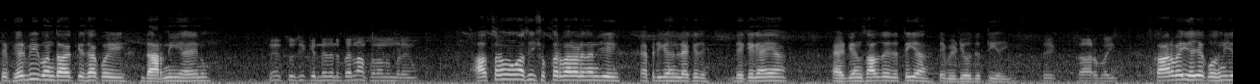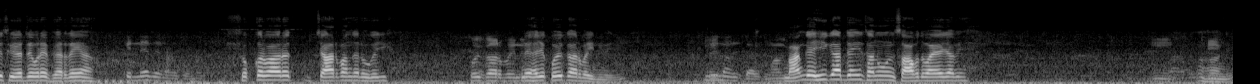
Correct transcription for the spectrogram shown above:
ਤੇ ਫਿਰ ਵੀ ਬੰਦਾ ਕਿਸੇ ਕੋਈ ਡਰ ਨਹੀਂ ਹੈ ਇਹਨੂੰ। ਨਹੀਂ ਤੁਸੀਂ ਕਿੰਨੇ ਦਿਨ ਪਹਿਲਾਂ ਅਫਸਰਾਂ ਨੂੰ ਮਿਲੇ ਹੋ? ਅਫਸਰਾਂ ਨੂੰ ਅਸੀਂ ਸ਼ੁੱਕਰਵਾਰ ਵਾਲੇ ਦਿਨ ਜੀ ਐਪਲੀਕੇਸ਼ਨ ਲੈ ਕੇ ਦੇ- ਕੇ ਗਏ ਆ ਐਡੀਐਮ ਸਾਹਿਬ ਦੇ ਦਿੱਤੀ ਆ ਤੇ ਵੀਡੀਓ ਦਿੱਤੀ ਆ ਜੀ। ਤੇ ਕਾਰਵਾਈ? ਕਾਰਵਾਈ ਹਜੇ ਕੁਛ ਨਹੀਂ ਜੀ ਸਵੇਰ ਦੇ ਉਰੇ ਫਿਰਦੇ ਆ। ਕਿੰਨੇ ਦਿਨ ਹੋ ਗਏ? ਸ਼ੁੱਕਰਵਾਰ 4-5 ਦਿਨ ਹੋ ਗਏ ਜੀ। ਕੋਈ ਕਾਰਵਾਈ ਨਹੀਂ ਨਹੀਂ? ਹਜੇ ਕੋਈ ਕਾਰਵਾਈ ਨਹੀਂ ਹੋਈ ਜੀ। ਕੀ ਮੰਗ ਕਰਦੇ? ਮੰਗ- ਮੰਗ ਇਹੀ ਕਰਦੇ ਆ ਜੀ ਸਾਨੂੰ ਇਨਸਾਫ ਦਿਵਾਇਆ ਜਾਵੇ। ਹੂੰ। ਹਾਂਜੀ।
